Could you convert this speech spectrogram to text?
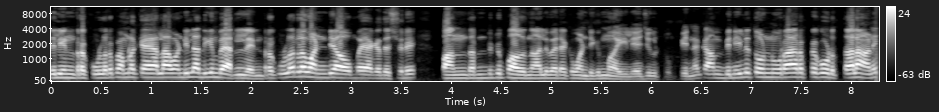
ഇതിൽ ഇൻട്രകൂളർ ഇപ്പം നമ്മളെ കേരള വണ്ടിയിൽ അധികം വരില്ല. ഉള്ള വണ്ടി ആകുമ്പോൾ ഏകദേശം ഒരു പന്ത്രണ്ട് ടു പതിനാല് വരെയൊക്കെ വണ്ടിക്ക് മൈലേജ് കിട്ടും. പിന്നെ കമ്പനിയിൽ തൊണ്ണൂറായിരം റുപ്യ കൊടുത്താലാണ്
